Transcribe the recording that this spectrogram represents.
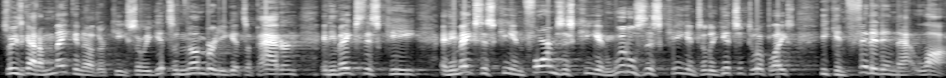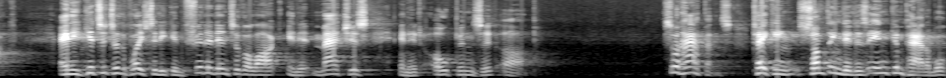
So he's got to make another key. So he gets a number, he gets a pattern, and he makes this key, and he makes this key and forms this key and whittles this key until he gets it to a place he can fit it in that lock. And he gets it to the place that he can fit it into the lock, and it matches and it opens it up. So what happens. Taking something that is incompatible,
